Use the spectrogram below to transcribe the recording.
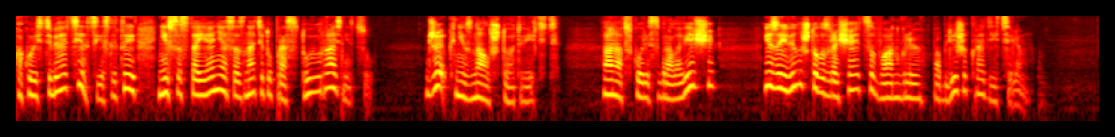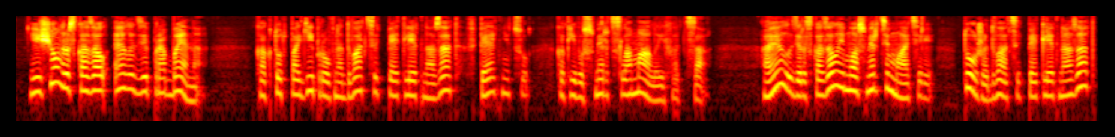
какой из тебя отец, если ты не в состоянии осознать эту простую разницу? Джек не знал, что ответить. Она вскоре собрала вещи и заявила, что возвращается в Англию, поближе к родителям. Еще он рассказал Элоди про Бена, как тот погиб ровно 25 лет назад, в пятницу, как его смерть сломала их отца. А Элоди рассказала ему о смерти матери, тоже 25 лет назад,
